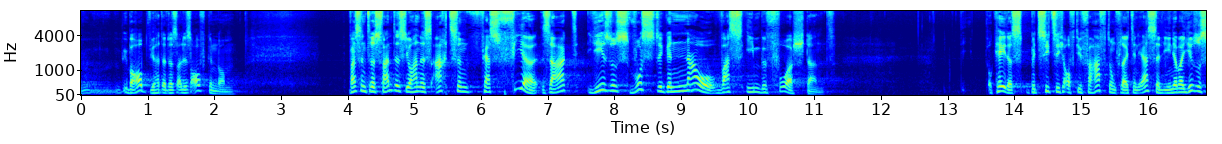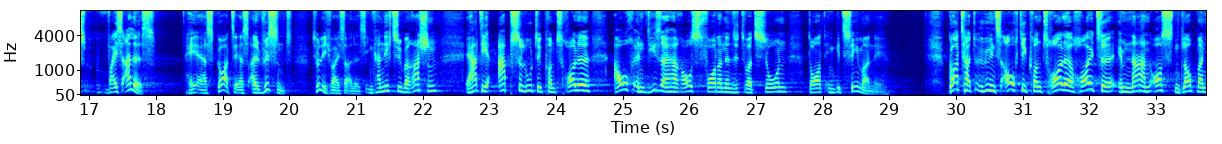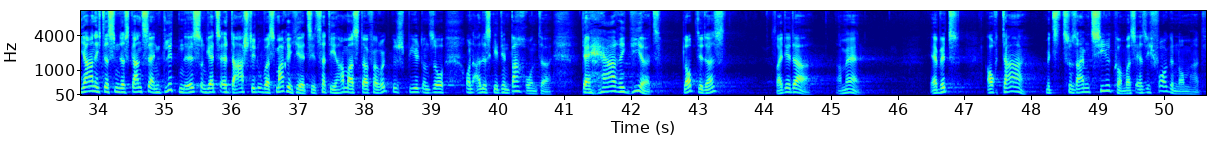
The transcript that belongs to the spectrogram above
überhaupt, wie hat er das alles aufgenommen? Was interessant ist, Johannes 18, Vers 4 sagt, Jesus wusste genau, was ihm bevorstand. Okay, das bezieht sich auf die Verhaftung vielleicht in erster Linie, aber Jesus weiß alles. Hey, er ist Gott, er ist allwissend. Natürlich weiß er alles. Ihn kann nichts überraschen. Er hat die absolute Kontrolle, auch in dieser herausfordernden Situation dort in Gethsemane. Gott hat übrigens auch die Kontrolle heute im Nahen Osten. Glaubt man ja nicht, dass ihm das Ganze entglitten ist und jetzt er dasteht, oh, was mache ich jetzt? Jetzt hat die Hamas da verrückt gespielt und so und alles geht den Bach runter. Der Herr regiert. Glaubt ihr das? Seid ihr da? Amen. Er wird auch da mit zu seinem Ziel kommen, was er sich vorgenommen hat.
